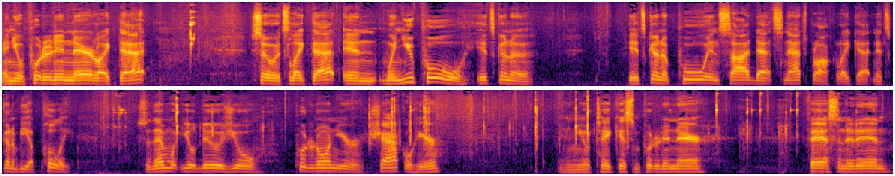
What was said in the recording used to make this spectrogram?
and you'll put it in there like that. So it's like that, and when you pull, it's gonna it's gonna pull inside that snatch block like that, and it's gonna be a pulley. So then what you'll do is you'll put it on your shackle here, and you'll take this and put it in there fasten it in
